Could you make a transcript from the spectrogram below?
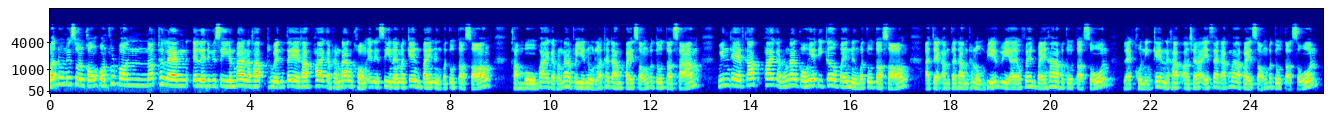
มาดูในส่วนของผลฟุตบอลนอตเทอร์แลนด์เอเลดิวิซีกันบ้างนะครับทเวนเต้ครับพ่ายกับทางด้านของ NEC ในมาเกนไป 1 ประตูต่อ 2คัมบูพ่ายกับทางด้านฟยนูลอตเทอร์ดัมไป 2 ประตูต่อ 3 วินเทจครับพ่ายกับทางด้านโกเฮดอีเกิลไป 1 ประตูต่อ 2 อาแจกอัมตอร์ดัมถล่ม PSV ไอโอเฟนไป 5 ประตูต่อ 0 และโคนิงเกนนะครับเอาชนะเอซอักมาไป 2 ประตูต่อ 0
